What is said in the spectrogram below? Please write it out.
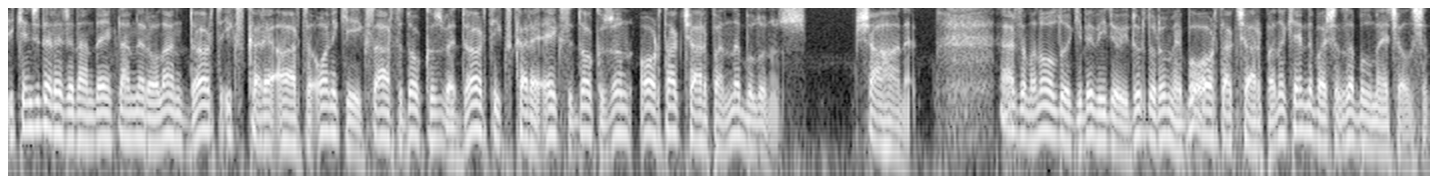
ikinci dereceden denklemleri olan 4x kare artı 12x artı 9 ve 4x kare eksi 9'un ortak çarpanını bulunuz. Şahane. Her zaman olduğu gibi videoyu durdurun ve bu ortak çarpanı kendi başınıza bulmaya çalışın.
